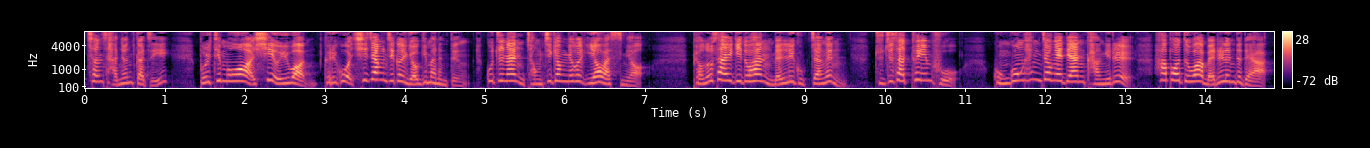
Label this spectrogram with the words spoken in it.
2004년까지 볼티모어 시의원 그리고 시장직을 역임하는 등 꾸준한 정치 경력을 이어왔으며 변호사이기도 한 멜리 국장은 주지사 퇴임 후 공공행정에 대한 강의를 하버드와 메릴랜드 대학,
